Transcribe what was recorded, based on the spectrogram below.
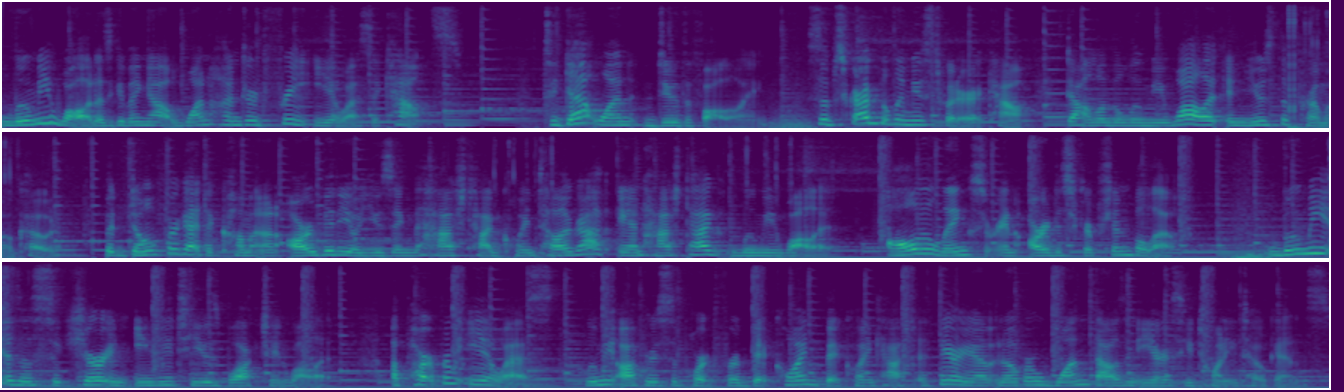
Lumi Wallet is giving out 100 free EOS accounts. To get one, do the following. Subscribe to Lumi's Twitter account, download the Lumi wallet, and use the promo code. But don't forget to comment on our video using the hashtag Cointelegraph and hashtag Lumi Wallet. All the links are in our description below. Lumi is a secure and easy to use blockchain wallet. Apart from EOS, Lumi offers support for Bitcoin, Bitcoin Cash, Ethereum, and over 1,000 ERC20 tokens.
